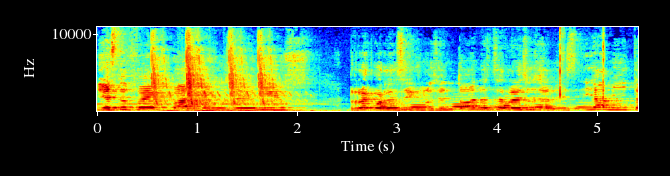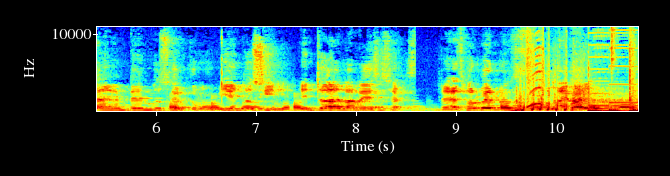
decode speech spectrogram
Y esto fue Pascal News. Recuerden seguirnos en todas nuestras redes sociales y a mí también pueden buscar como Viendo Cine en todas las redes sociales. Gracias por vernos. Bye bye.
